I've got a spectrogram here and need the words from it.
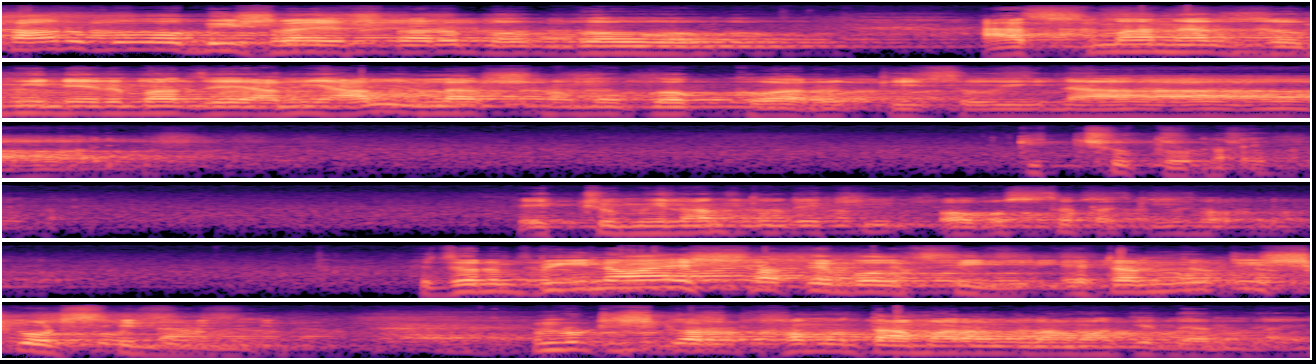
সর্ব বিষয়ে সর্বজ্ঞ। আসমান আর জমিনের মাঝে আমি আল্লাহ সমকক্ষ আর কিছুই নাই। কিচ্ছু তো নাই। একটু মিলান তো দেখি, অবস্থাটা কি হবে? এজন্য বিনয়ের সাথে বলছি, এটা নোটিশ করছি না আমি। নোটিশ করার ক্ষমতা আমার আল্লাহ আমাকে দেন নাই।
